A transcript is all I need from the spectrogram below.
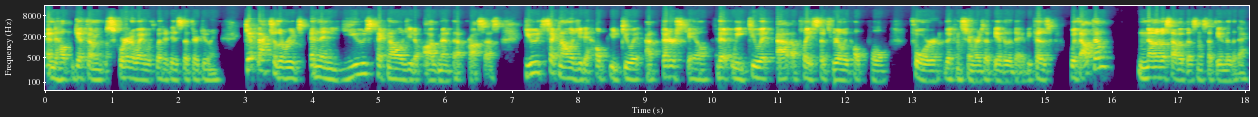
and to help get them squared away with what it is that they're doing. Get back to the roots and then use technology to augment that process. Use technology to help you do it at better scale, that we do it at a place that's really helpful for the consumers at the end of the day. Because without them, none of us have a business at the end of the day.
